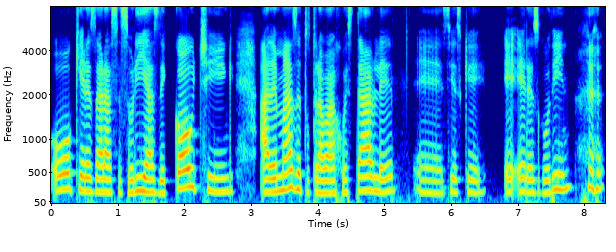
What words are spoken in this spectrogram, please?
o quieres dar asesorías de coaching, además de tu trabajo estable, eh, si es que e-, eres Godín,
